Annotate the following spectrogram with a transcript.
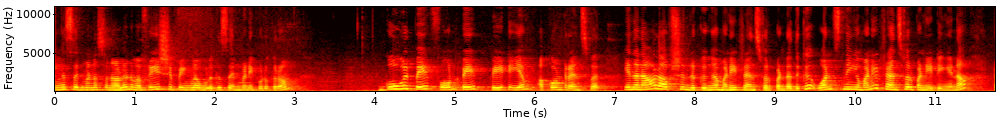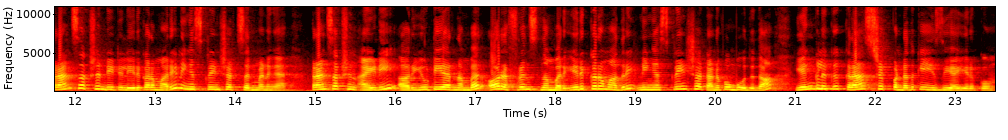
எங்கே சென்ட் பண்ண சொன்னாலும் நம்ம ஃப்ரீ ஷிப்பிங்கில் உங்களுக்கு சென்ட் பண்ணி கொடுக்குறோம். Google Pay PhonePe Paytm account transfer இந்த நாலு ஆப்ஷன் இருக்குங்க மணி ட்ரான்ஸ்ஃபர் பண்ணுறதுக்கு ஒன்ஸ் நீங்கள் மணி ட்ரான்ஸ்ஃபர் பண்ணிட்டீங்கன்னா டிரான்சாக்ஷன் டீட்டெயில் இருக்கிற மாதிரி நீங்கள் ஸ்க்ரீன்ஷாட் சென்ட் பண்ணுங்கள் transaction ID or UTR number or reference number இருக்கிற மாதிரி நீங்கள் ஸ்க்ரீன்ஷாட் அனுப்பும்போது தான் எங்களுக்கு கிராஸ் செக் பண்ணுறதுக்கு ஈஸியாக இருக்கும்.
